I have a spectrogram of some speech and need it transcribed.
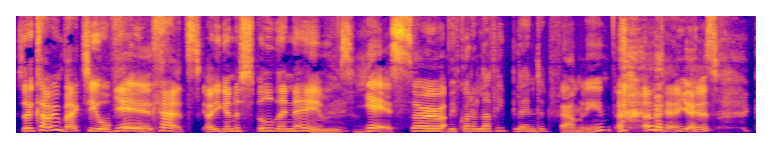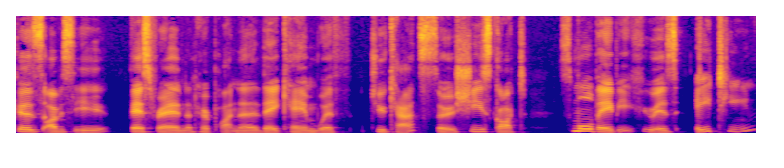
So coming back to your four cats, are you going to spill their names? Yes. So we've got a lovely blended family. Okay, yes. Because obviously, best friend and her partner, they came with two cats. So she's got small baby who is 18,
